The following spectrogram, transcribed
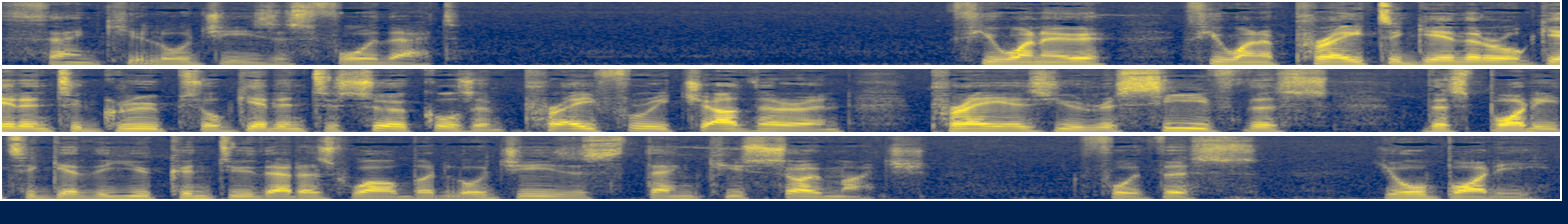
Thank you, Lord Jesus, for that. If you want to if you want to pray together or get into groups or get into circles and pray for each other and pray as you receive this this body together, you can do that as well. But Lord Jesus, thank you so much for this your body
